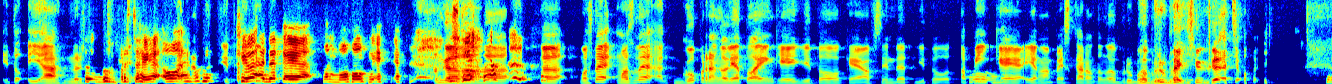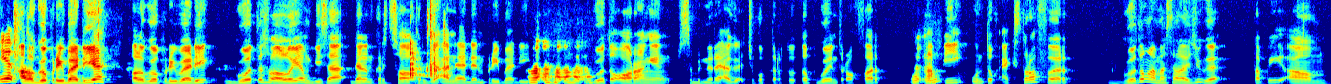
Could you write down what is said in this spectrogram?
itu iya bener. itu gue percaya oh Eh, emang itu- kira itu- ada kayak pembohongnya enggak enggak enggak, enggak. maksudnya maksudnya gue pernah ngeliat lah yang kayak gitu kayak I've seen that gitu tapi Hmm. kayak yang sampai sekarang tuh nggak berubah berubah juga coy Iya. kalau gue pribadi ya kalau gue pribadi gue tuh selalu yang bisa dalam soal kerjaan ya dan pribadi gue tuh orang yang sebenarnya agak cukup tertutup gue introvert Mm-mm. tapi untuk extrovert gue tuh nggak masalah juga tapi um,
